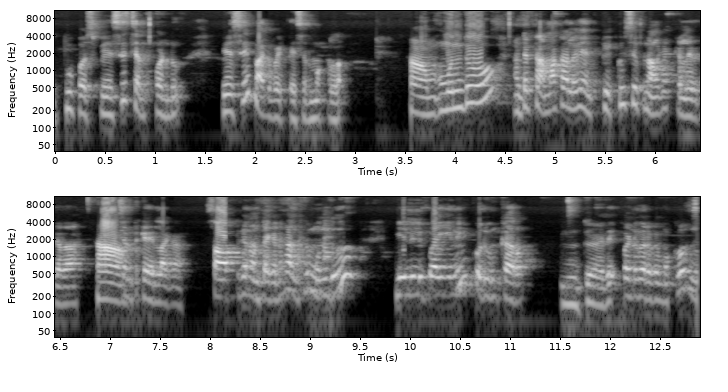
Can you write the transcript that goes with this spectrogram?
ఉప్పు పసుపు వేసి చింతపండు వేసి మగ్గబెట్టేశారు ముక్కలు ముందు అంటే టమాటాలు ఎక్కువసేపు నలగక్కర్లేదు కదా చింతకాయలాగా. సాఫ్ట్గా ఉంటాయి కనుక అందుకే ముందు ఎల్లుల్లిపాయని పొరుగు కారం అదే పండు మిరపకాయ ముక్కలు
